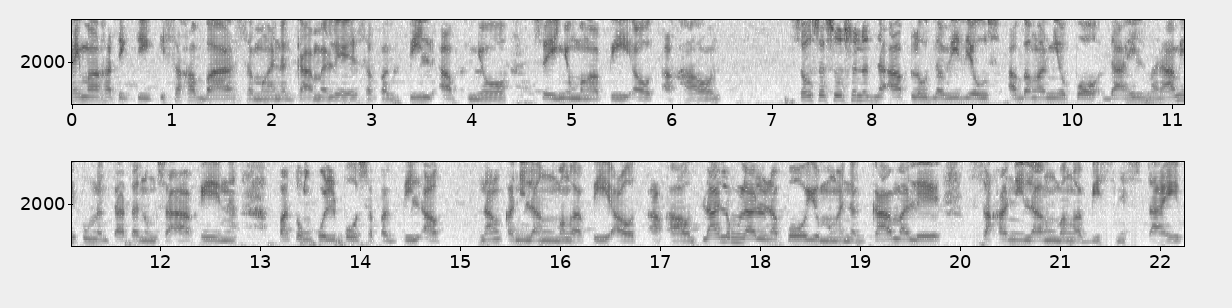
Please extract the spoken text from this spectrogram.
Hi mga katiktik, isa ka ba sa mga nagkamali sa pag-fill up nyo sa inyong mga payout account? So sa susunod na upload na videos, abangan nyo po dahil marami pong nagtatanong sa akin patungkol po sa pag-fill up ng kanilang mga payout account. Lalong-lalo na po yung mga nagkamali sa kanilang mga business type.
